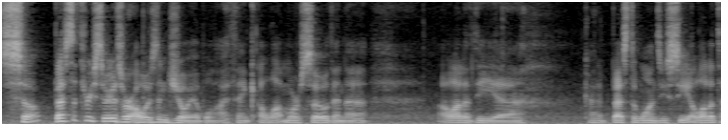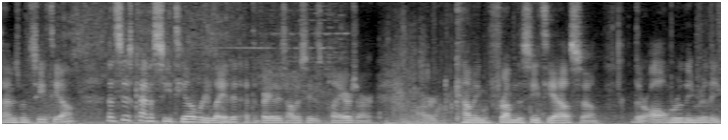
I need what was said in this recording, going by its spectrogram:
So, best of three series are always enjoyable, I think, a lot more so than uh, a lot of the uh, kind of best of ones you see a lot of times when CTL. This is kind of CTL related, at the very least. Obviously, these players are, are coming from the CTL, so they're all really, really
